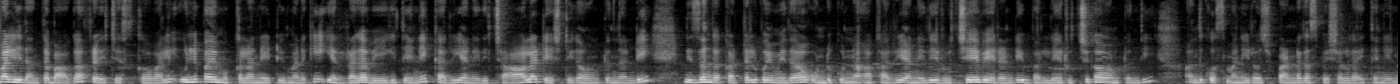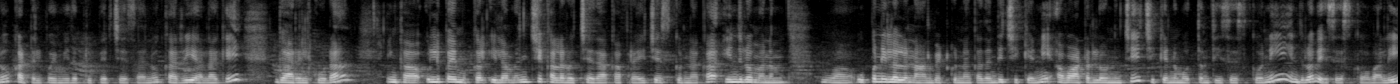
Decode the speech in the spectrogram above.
మళ్ళీ ఇదంతా బాగా ఫ్రై చేసుకోవాలి. ఉల్లిపాయ ముక్కలు అనేటివి మనకి ఎర్రగా వేగితేనే కర్రీ అనేది చాలా టేస్టీగా ఉంటుందండి. నిజంగా కట్టెల పొయ్యి మీద వండుకున్న ఆ కర్రీ అనేది రుచే వేరండి భలే రుచిగా ఉంటుంది. అందుకోసమని ఈరోజు పండగ స్పెషల్గా అయితే నేను కట్టెల పొయ్యి మీద ప్రిపేర్ చేశాను. కర్రీ అలాగే గారెలు కూడా. ఇంకా ఉల్లిపాయ ముక్కలు ఇలా మంచి కలర్ వచ్చేదాకా ఫ్రై చేసుకున్నాక ఇందులో మనం ఉప్పు నీళ్ళలో నానబెట్టుకున్నాం కదండి చికెన్ని ఆ వాటర్లో నుంచి చికెన్ మొత్తం తీసేసుకొని ఇందులో వేసేసుకోవాలి.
